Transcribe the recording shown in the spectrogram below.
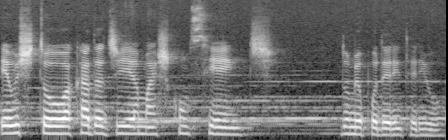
Eu estou a cada dia mais consciente do meu poder interior.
